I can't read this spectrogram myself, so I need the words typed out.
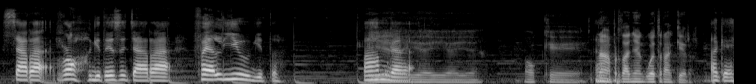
secara roh gitu ya, secara value gitu, paham iya, nggak? Iya iya iya. Oke. Nah pertanyaan gue terakhir, Oke,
